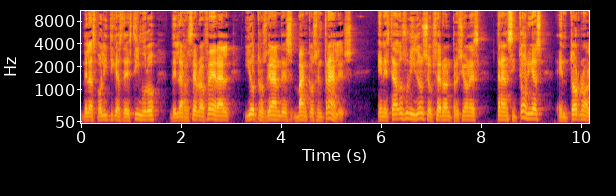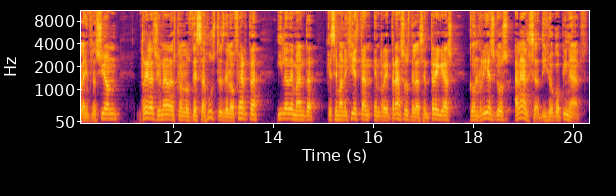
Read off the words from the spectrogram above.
de las políticas de estímulo de la Reserva Federal y otros grandes bancos centrales. En Estados Unidos se observan presiones transitorias en torno a la inflación relacionadas con los desajustes de la oferta y la demanda que se manifiestan en retrasos de las entregas con riesgos al alza, dijo Gopinath.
